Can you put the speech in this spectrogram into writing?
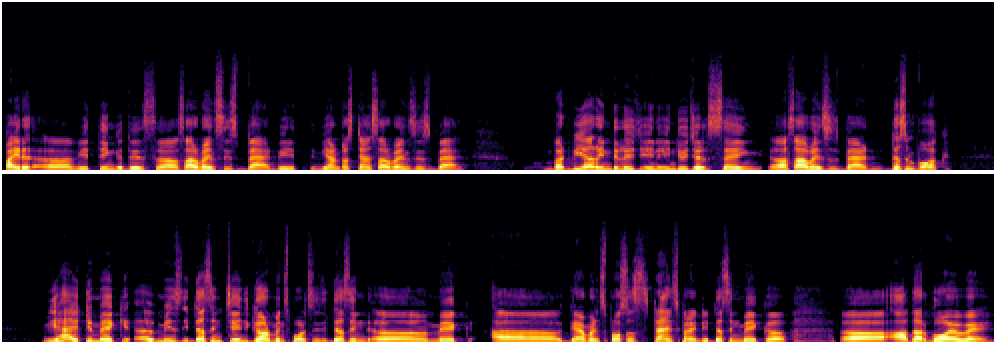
Pirate we think this surveillance is bad. We we understand surveillance is bad. But we are in- individuals saying surveillance is bad. Doesn't work we have to make uh, means it doesn't change government's policies. It doesn't uh, make uh, government's process transparent. It doesn't make uh, uh, Aadhaar go away.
